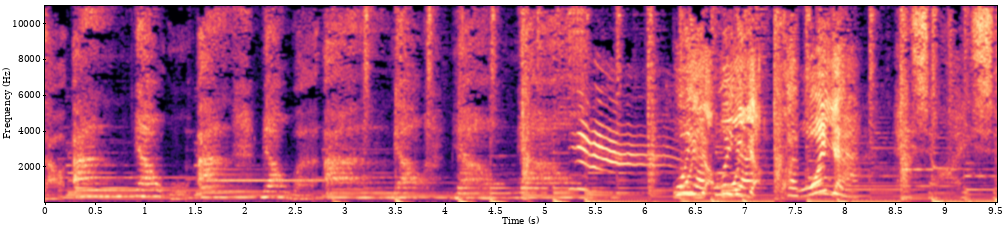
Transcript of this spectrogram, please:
早安，喵！午安，喵！晚安，喵喵喵。播呀播呀，快播呀！嘿咻嘿咻。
